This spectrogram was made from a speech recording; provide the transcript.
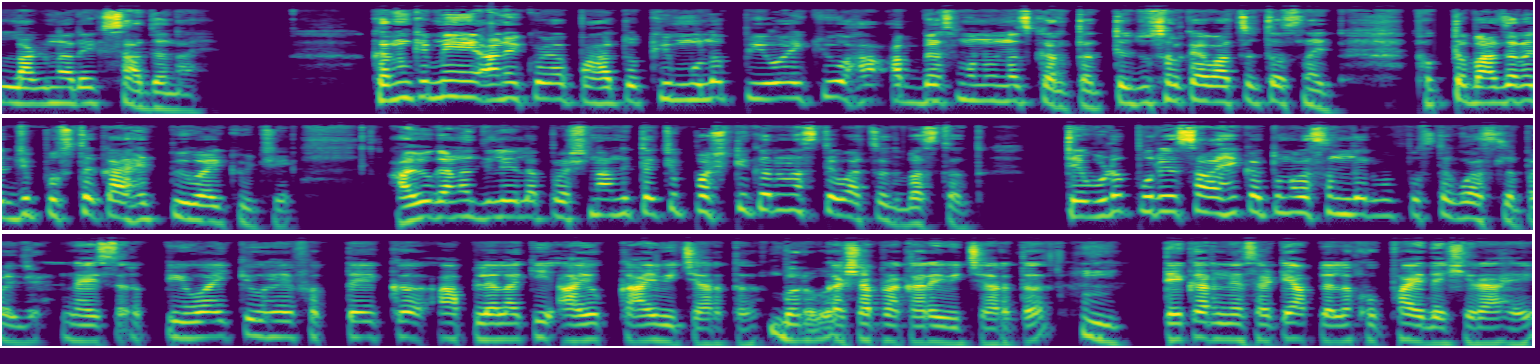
लागणार एक साधन आहे? कारण की मी अनेक वेळा पाहतो की मुलं पीवाय क्यू हा अभ्यास म्हणूनच करतात. ते दुसरं काय वाचतच नाहीत. फक्त बाजारात जी पुस्तकं आहेत पीवाय क्यूची आयोगानं दिलेला प्रश्न आणि त्याचे स्पष्टीकरणच ते वाचत बसतात. तेवढं पुरेसं आहे का तुम्हाला संदर्भ पुस्तक वाचलं पाहिजे? नाही सर पीवाय क्यू हे फक्त एक आपल्याला की आयोग काय विचारतं बरोबर. कशा प्रकारे विचारतं. ते करण्यासाठी आपल्याला खूप फायदेशीर आहे.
